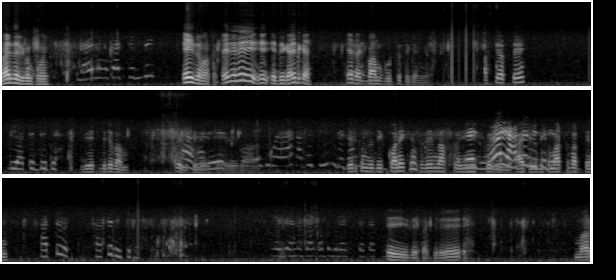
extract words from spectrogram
বাইরে যাবি কোন সময়? এই যে মাছ এই যে এদিকে এদিকে এই দেখ বাম ঘুরতেছে আস্তে আস্তে। দুই হাতে দুইটা। দুই হাতে দুটো বাম। এই চলে হাতে তিনটে এরকম যদি কনেকে আছে যে মাছ করে মিস করে ওই যদি মারতে পারতেন। হাতে হাতে ভিতরে এই যে টাকা। রে মাছ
